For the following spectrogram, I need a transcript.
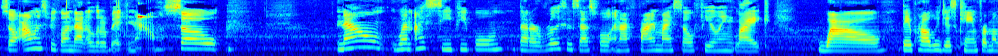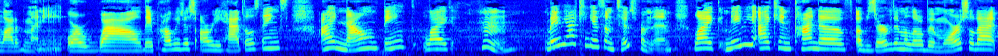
So I want to speak on that a little bit now. So now when I see people that are really successful and I find myself feeling like wow, they probably just came from a lot of money or wow, they probably just already had those things, I now think like, hmm, maybe I can get some tips from them. Like maybe I can kind of observe them a little bit more so that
